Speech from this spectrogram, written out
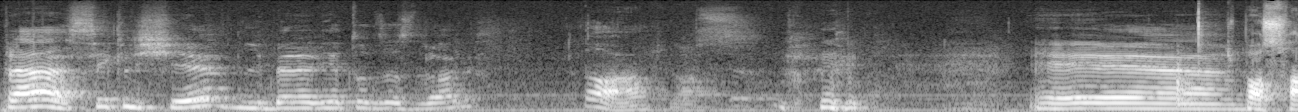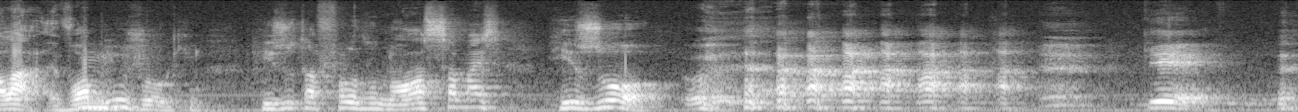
pra ser clichê, liberaria todas as drogas. Ó, É. posso falar? Eu vou abrir o jogo aqui. Riso tá falando nossa, mas. Riso, Que?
